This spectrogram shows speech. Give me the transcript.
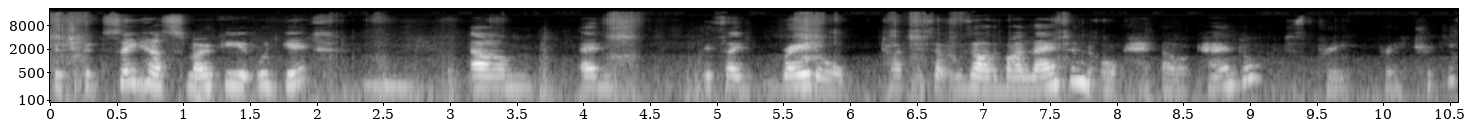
but you could see how smoky it would get. Um, and if they read or it was either by lantern or, or candle, which is pretty pretty tricky.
